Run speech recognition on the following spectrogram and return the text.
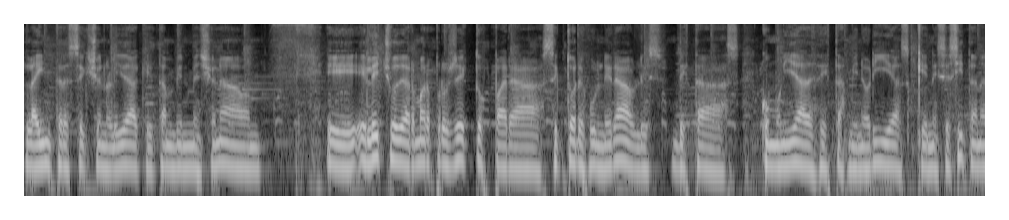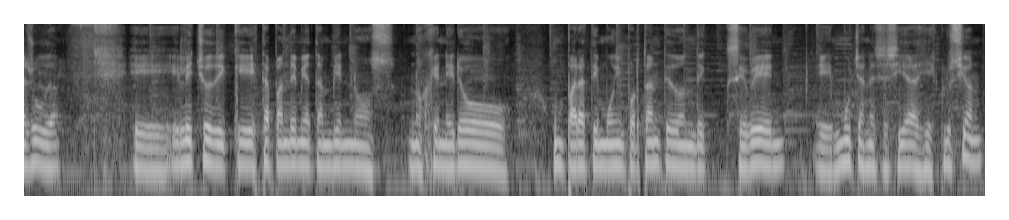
la interseccionalidad que también mencionaban, eh, el hecho de armar proyectos para sectores vulnerables de estas comunidades, de estas minorías que necesitan ayuda, eh, el hecho de que esta pandemia también nos, nos generó un parate muy importante donde se ven eh, muchas necesidades y exclusión.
